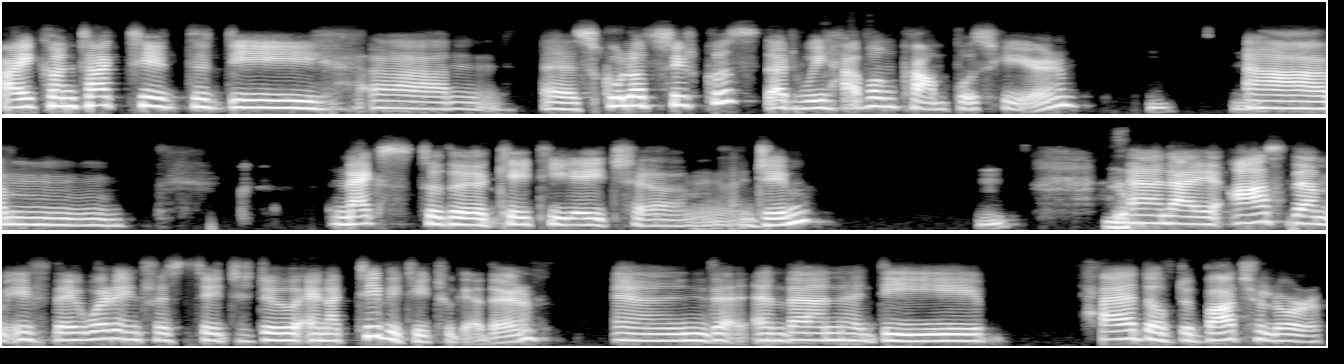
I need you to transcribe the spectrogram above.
I contacted the um, uh, School of Circus that we have on campus here, mm. um, next to the KTH um, gym. Mm. Yep. And I asked them if they were interested to do an activity together. And, and then the head of the bachelor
